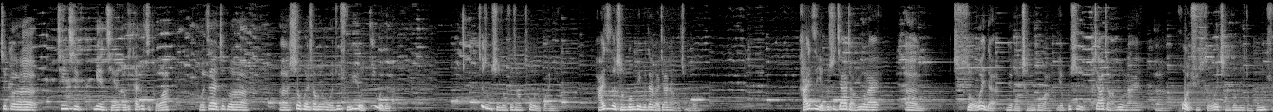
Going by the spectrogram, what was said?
这个亲戚面前我就抬得起头啊，我在这个呃社会上面我就属于有地位的了。这种是一种非常错误的观念，孩子的成功并不代表家长的成功，孩子也不是家长用来，嗯，所谓的那种成功啊，也不是家长用来，呃，获取所谓成功的一种工具。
